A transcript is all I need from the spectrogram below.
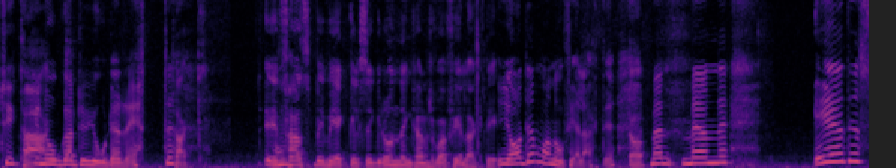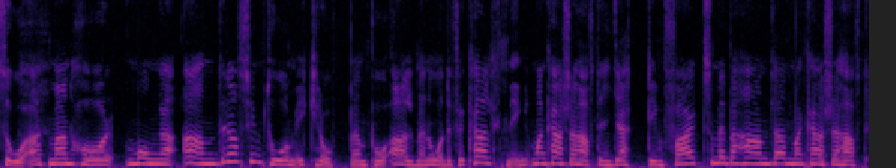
tycker Tack. nog att du gjorde rätt. Tack. Eh, fast bevekelsegrunden kanske var felaktig? Ja, den var nog felaktig. Ja. Men, men är det så att man har många andra symptom i kroppen på allmän åderförkalkning, man kanske har haft en hjärtinfarkt som är behandlad, man kanske har haft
